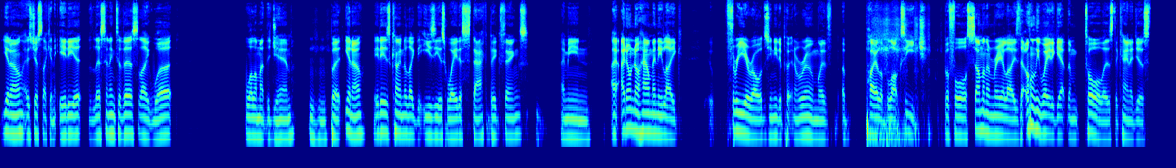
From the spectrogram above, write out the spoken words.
you know, as just like an idiot listening to this, like, what? While I'm at the gym. Mm-hmm. But, you know, it is kind of like the easiest way to stack big things. I mean, I, I don't know how many, like, three year olds you need to put in a room with a pile of blocks each before some of them realize the only way to get them tall is to kind of just,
